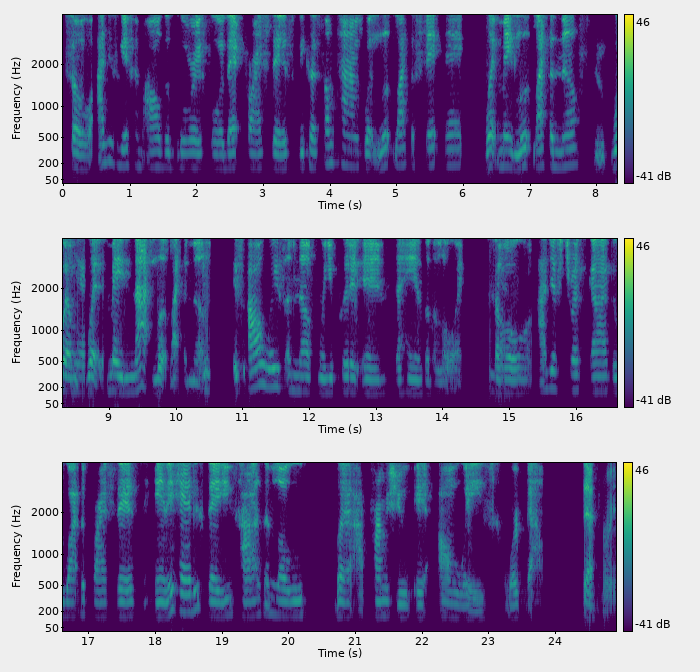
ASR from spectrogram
So I just give him all the glory for that process because sometimes what looked like a setback, what may look like enough, mm, well, yeah. what may not look like enough, it's always enough when you put it in the hands of the Lord. So. I just trust God throughout the process, and it had its days, highs and lows, but I promise you, it always worked out. Definitely.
